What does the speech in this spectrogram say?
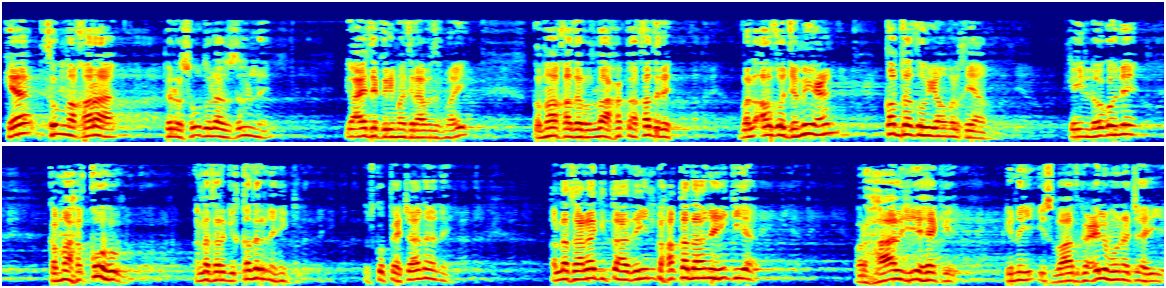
کیا؟ تم مخرا پھر رسول اللہ علیہ وسلم نے یہ آیت کریمہ تلاوت فرمائی۔ بما قدر اللہ حق کا قدر بل ارغ و جمی قبض یوم القیام کہ ان لوگوں نے کما حق ہو اللہ تعالیٰ کی قدر نہیں کی، اس کو پہچانا نہیں۔ اللہ تعالیٰ کی تعظیم کا حق ادا نہیں کیا۔ اور حال یہ ہے کہ انہیں اس بات کا علم ہونا چاہیے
